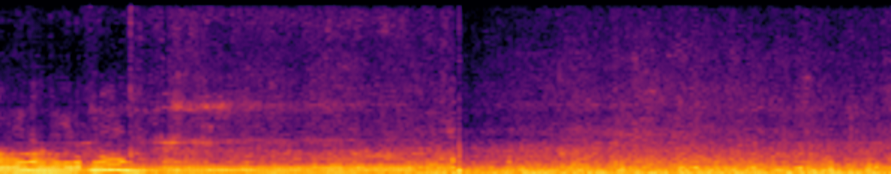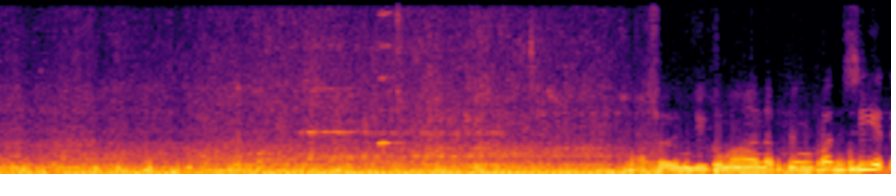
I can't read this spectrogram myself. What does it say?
Pangin ang hirap na yan. Kaso hindi ko mahanap yung pansit.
